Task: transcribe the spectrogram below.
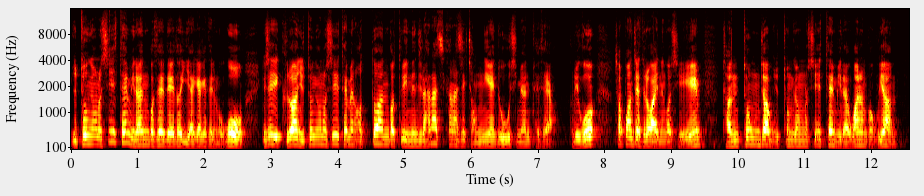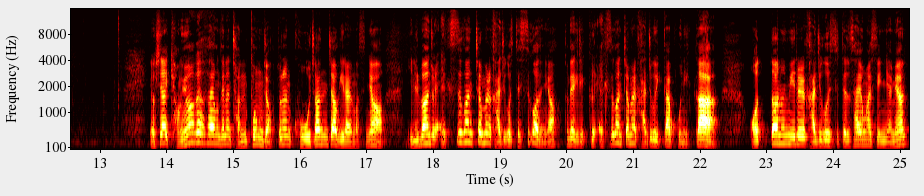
유통경로 시스템이라는 것에 대해서 이야기하게 되는 거고 이제 그러한 유통경로 시스템에는 어떠한 것들이 있는지를 하나씩 하나씩 정리해 놓으시면 되세요. 그리고 첫 번째 들어가 있는 것이 전통적 유통경로 시스템이라고 하는 거고요. 역시나 경영학에서 사용되는 전통적 또는 고전적이라는 것은요. 일반적으로 X 관점을 가지고 있을 때 쓰거든요. 근데 이제 그 X 관점을 가지고 있다 보니까 어떤 의미를 가지고 있을 때도 사용할 수 있냐면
